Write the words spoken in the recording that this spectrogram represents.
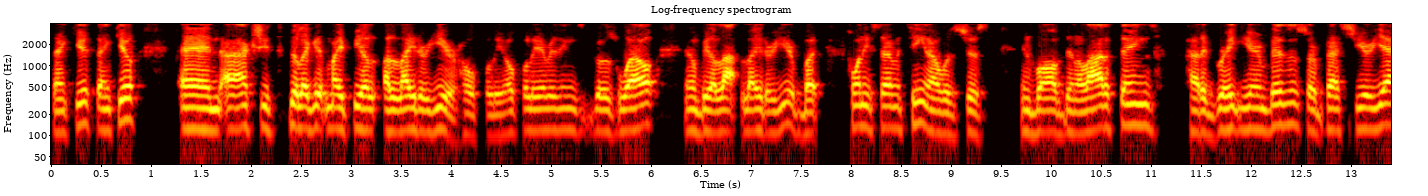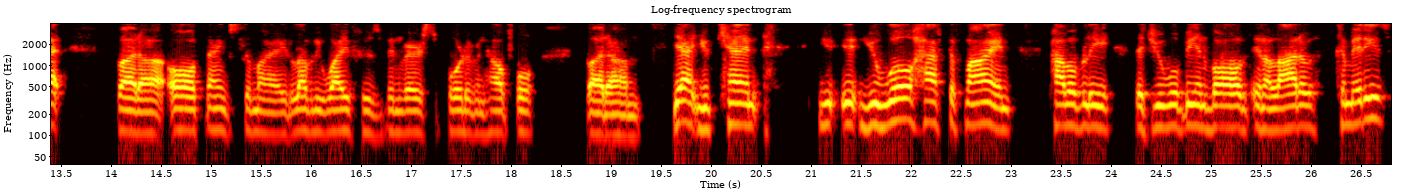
Thank you, thank you. And I actually feel like it might be a, a lighter year. Hopefully, hopefully everything goes well. It'll be a lot lighter year. But 2017, I was just involved in a lot of things. Had a great year in business, our best year yet. But uh, all thanks to my lovely wife, who's been very supportive and helpful. But um, yeah, you can, you you will have to find probably that you will be involved in a lot of committees,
